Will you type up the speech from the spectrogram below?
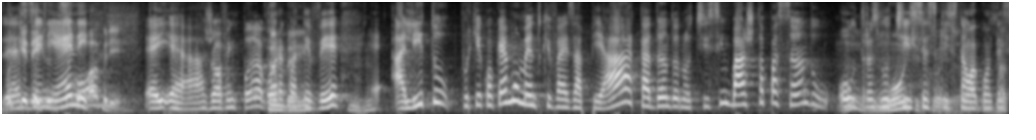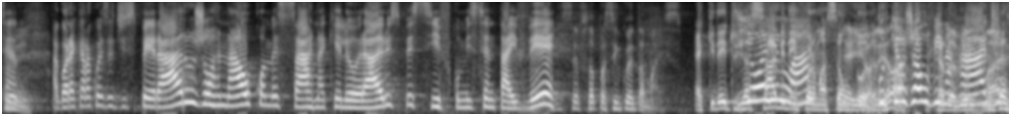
é, Uhum. Porque tu CNN, descobre. é, é, a Jovem Pan agora com a Também. TV. É, ali tu, porque qualquer momento que vai zapear, tá dando a notícia embaixo, tá passando outras um notícias que estão acontecendo. exatamente. Agora aquela coisa de esperar o jornal começar naquele horário específico, me sentar e ver. Isso é só para 50 a mais. É que daí tu já sabe da lá. informação É, e toda. Porque lá, eu já ouvi cada na mais. rádio, quando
